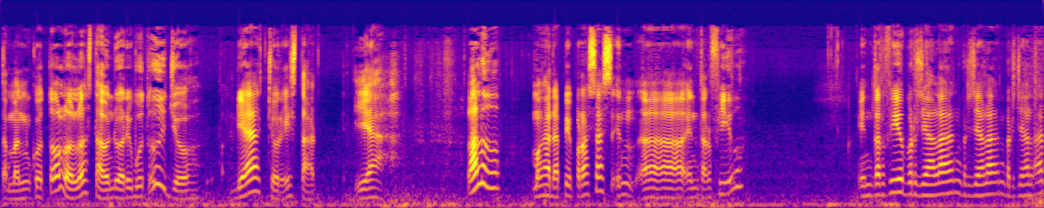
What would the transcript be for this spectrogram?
Temanku tuh lulus tahun 2007 Dia curi start. Iya Lalu menghadapi proses in, uh, interview Interview berjalan, berjalan, berjalan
